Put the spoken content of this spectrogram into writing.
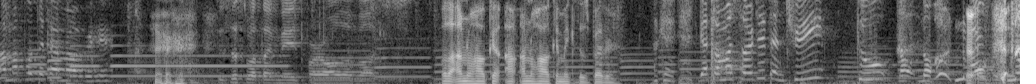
I'm gonna put the camera over here. This is what I made for all of us. well, I know how can I I know how I can make this better. Okay, guys, I'm gonna start it in three, two. No, no, no, no,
